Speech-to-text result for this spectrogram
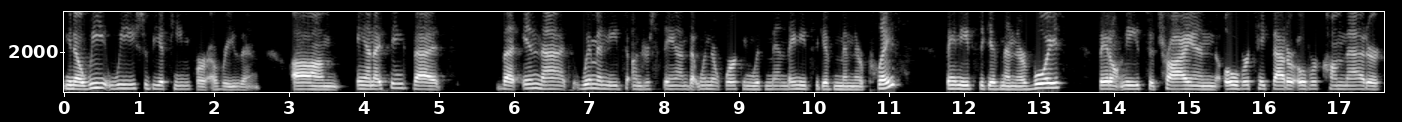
you know we we should be a team for a reason um, and i think that that in that women need to understand that when they're working with men they need to give men their place they need to give men their voice they don't need to try and overtake that or overcome that or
